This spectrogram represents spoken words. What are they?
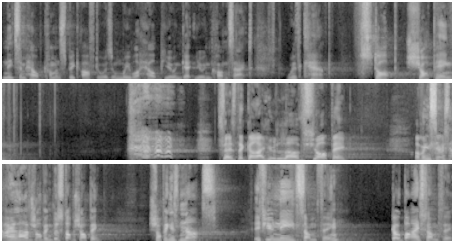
need some help, come and speak afterwards and we will help you and get you in contact with CAP. Stop shopping. Says the guy who loves shopping. I mean, seriously, I love shopping, but stop shopping. Shopping is nuts. If you need something, go buy something.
